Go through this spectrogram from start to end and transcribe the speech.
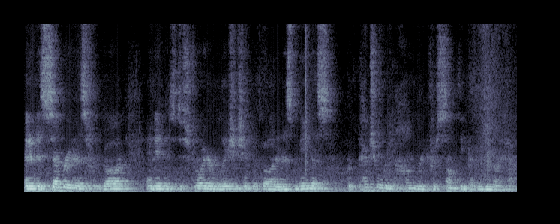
And it has separated us from God, and it has destroyed our relationship with God, and has made us perpetually hungry for something that we do not have.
